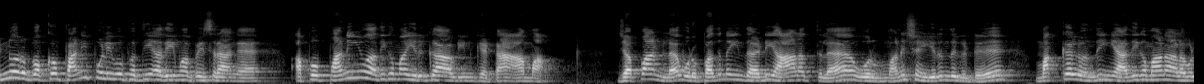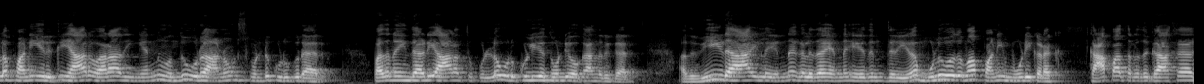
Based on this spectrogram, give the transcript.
இன்னொரு பக்கம் பனிப்பொழிவு பற்றியும் அதிகமாக பேசுகிறாங்க அப்போது பனியும் அதிகமாக இருக்கா அப்படின்னு கேட்டால் ஆமாம் ஜப்பானில் ஒரு பதினைந்து அடி ஆழத்தில் ஒரு மனுஷன் இருந்துக்கிட்டு மக்கள் வந்து இங்கே அதிகமான அளவில் பனி இருக்குது யாரும் வராதீங்கன்னு வந்து ஒரு அனௌன்ஸ்மெண்ட்டு கொடுக்குறாரு. பதினைந்து அடி ஆழத்துக்குள்ளே ஒரு குழியை தோண்டி உக்காந்துருக்கார். அது வீடா இல்லை என்ன கழுதா என்ன ஏதுன்னு தெரியல. முழுவதுமாக பனி மூடி கிடக்கு. காப்பாற்றுறதுக்காக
